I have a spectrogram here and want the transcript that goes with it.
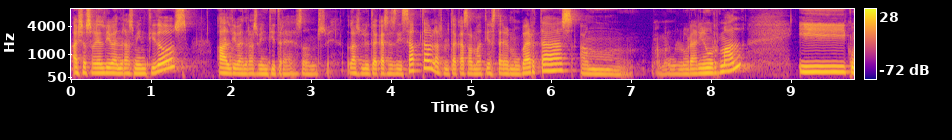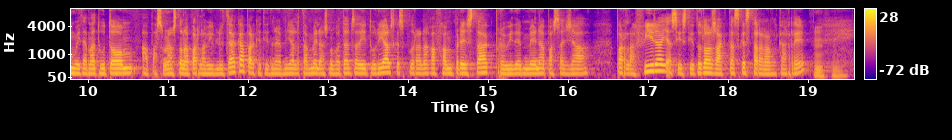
Això seria el divendres 22, el divendres 23, doncs bé. Les biblioteques és dissabte, les biblioteques al matí estarem obertes amb, amb l'horari normal i convidem a tothom a passar una estona per la biblioteca perquè tindrem ja també les novetats editorials que es podran agafar en préstec, però evidentment a passejar per la fira i assistir a tots els actes que estaran al carrer. Uh mhm. -huh.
